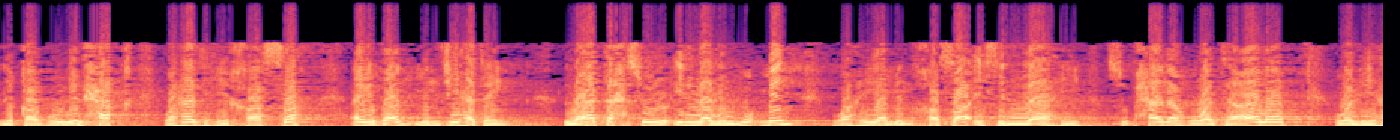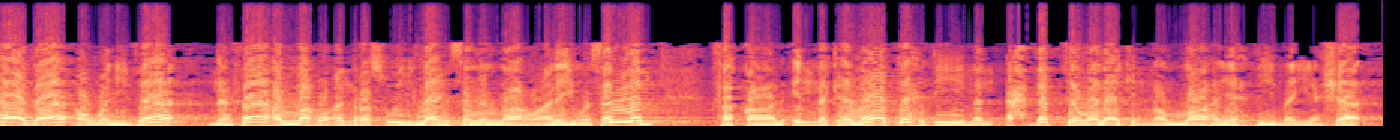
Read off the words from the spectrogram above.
لقبول الحق وهذه خاصة أيضا من جهتين لا تحصل إلا للمؤمن وهي من خصائص الله سبحانه وتعالى ولهذا أو ولذا نفاها الله عن رسول الله صلى الله عليه وسلم فقال إنك لا تهدي من أحببت ولكن الله يهدي من يشاء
